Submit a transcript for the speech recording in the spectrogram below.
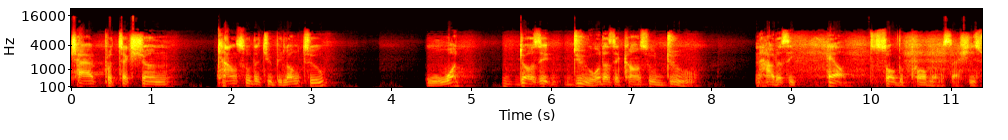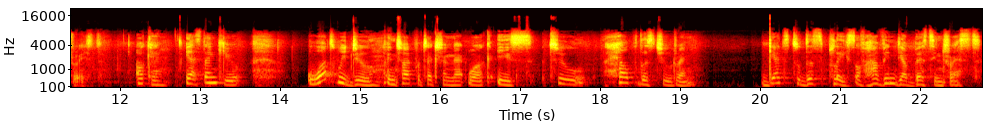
child protection council that you belong to, what does it do? What does the council do? And how does it help to solve the problems that she's raised? Okay, yes, thank you. What we do in Child Protection Network is to help those children get to this place of having their best interest.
